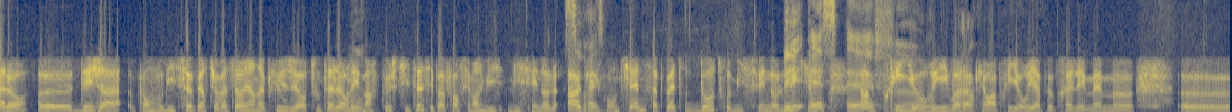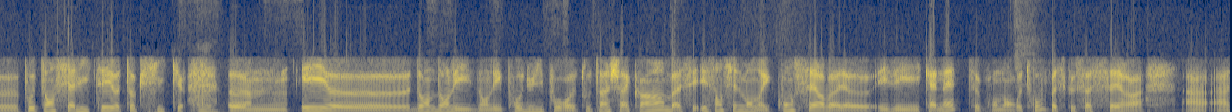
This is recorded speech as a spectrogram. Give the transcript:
Alors, euh, déjà, quand vous dites ce perturbateur, il y en a plusieurs. Tout à l'heure, les mm. marques que je citais, c'est pas forcément du bisphénol A qu'elles contiennent, ça peut être d'autres bisphénols, mais qui ont a priori, euh, voilà, qui ont a priori à peu près les mêmes euh, potentialités toxiques. Mm. et dans, dans, les dans les produits pour tout un chacun, bah, c'est essentiellement dans les conserves et les canettes qu'on en retrouve parce que ça sert à, à, à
